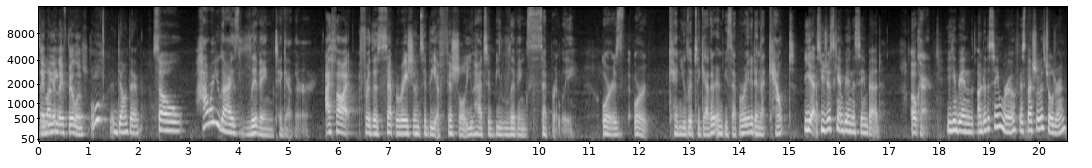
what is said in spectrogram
They let be in their feelings. Ooh. don't they? So, how are you guys living together? I thought for the separation to be official, you had to be living separately. Or is or can you live together and be separated and that count? Yes, you just can't be in the same bed. Okay. You can be in, under the same roof, especially with children.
